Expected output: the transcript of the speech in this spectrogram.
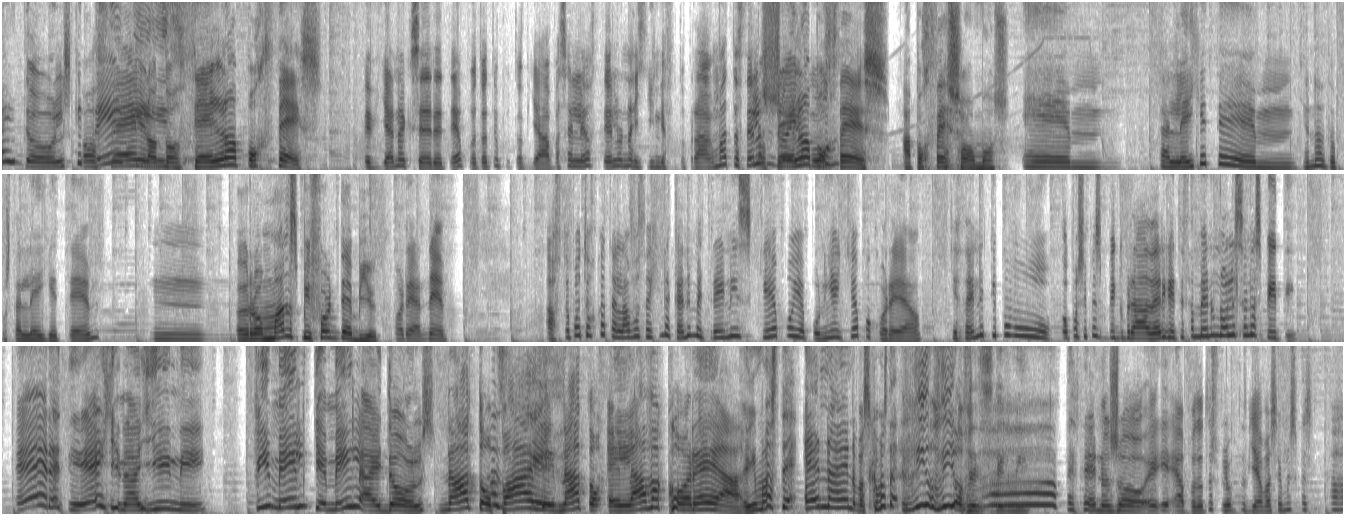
idols και Το trainees. θέλω, το θέλω από χθες. Παιδιά, να ξέρετε, από τότε που το διάβασα, λέω θέλω να γίνει αυτό το πράγμα. Το θέλω Το στη ζωή θέλω μου. από χθες. Από χθες όμως. Ε, μ, τα λέγεται. μ, Για να δω πώς τα λέγεται. Μ, Romance before debut. Ωραία, ναι. Αυτό που το έχω καταλάβει θα έχει να κάνει με trainees και από Ιαπωνία και από Κορέα. Και θα είναι τύπου, όπως είπες, Big Brother, γιατί θα μένουν όλοι σε ένα σπίτι. Έρε τι έχει να γίνει. Female και male idols. Να το πάλι, να το. Ελλάδα-Κορέα. Είμαστε ένα-ένα. Βασικά είμαστε δύο-δύο αυτή τη στιγμή. Α, Πεθαίνω, ζω. Ε, ε, από τότε σου λέω που το διάβασα, ήμουν σε φάση. «Α,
